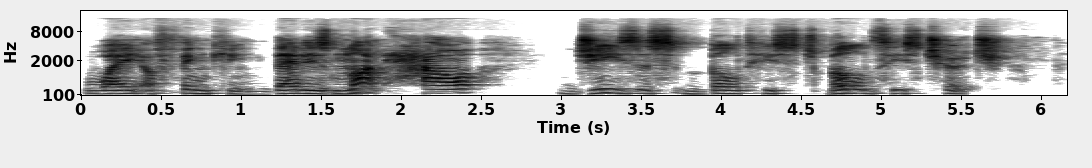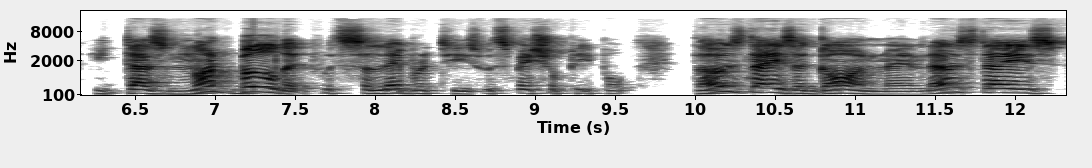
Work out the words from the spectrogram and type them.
way of thinking. That is not how Jesus built his builds his church. He does not build it with celebrities, with special people. Those days are gone, man. Those days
